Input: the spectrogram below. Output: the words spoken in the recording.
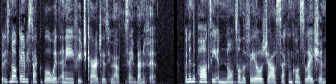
but it's not going to be stackable with any future characters who have the same benefit. When in the party and not on the field, Xiao's second constellation,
